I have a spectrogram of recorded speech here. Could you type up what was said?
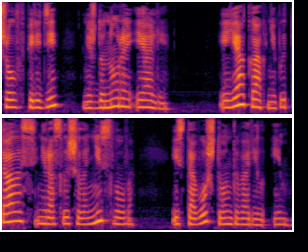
шел впереди, между Нурой и Али. И я, как ни пыталась, не расслышала ни слова из того, что он говорил им.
